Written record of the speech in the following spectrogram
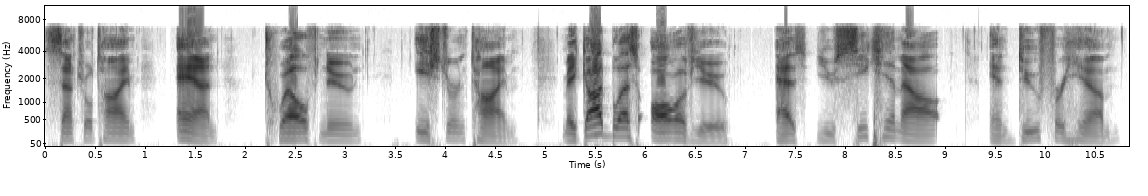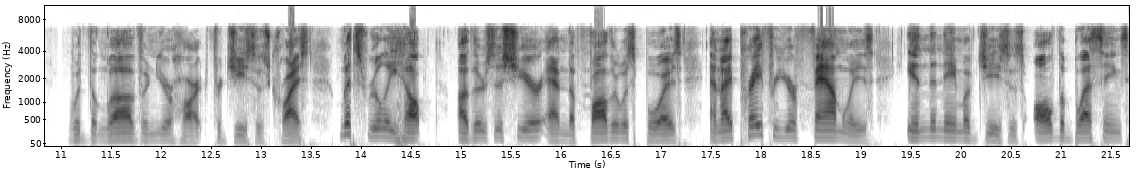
Central Time, and 12 noon Eastern Time. May God bless all of you as you seek Him out and do for Him with the love in your heart for Jesus Christ. Let's really help others this year and the fatherless boys. And I pray for your families in the name of Jesus, all the blessings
